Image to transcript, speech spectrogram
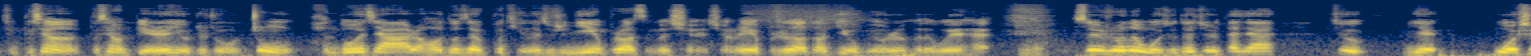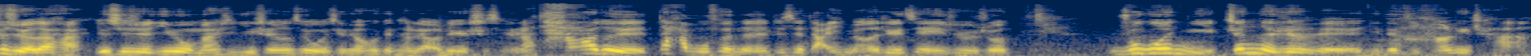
就不像不像别人有这种种很多家，然后都在不停的就是你也不知道怎么选，选了也不知道到底有没有任何的危害。对，所以说呢，我觉得就是大家就也，我是觉得哈，尤其是因为我妈是医生，所以我经常会跟她聊这个事情。然后她对大部分的这些打疫苗的这个建议就是说，如果你真的认为你的抵抗力差，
